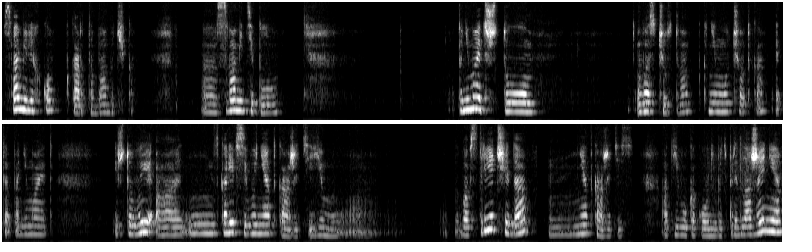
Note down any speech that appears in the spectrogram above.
С вами легко, карта бабочка. Э, с вами тепло. Понимает, что у вас чувства к нему четко, это понимает. И что вы, а, скорее всего, не откажете ему э, во встрече, да, не откажетесь от его какого-нибудь предложения.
